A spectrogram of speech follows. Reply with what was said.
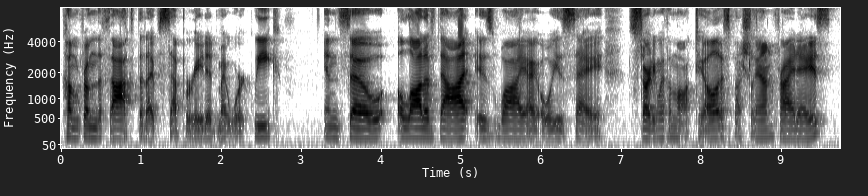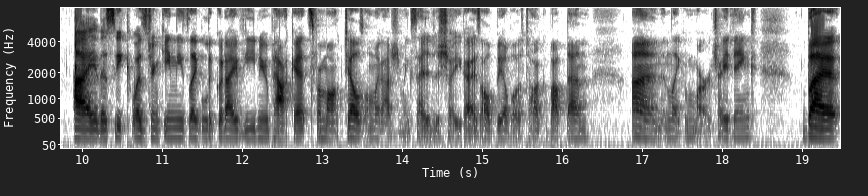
come from the fact that I've separated my work week. And so a lot of that is why I always say starting with a mocktail, especially on Fridays. I this week was drinking these like liquid IV new packets from mocktails. Oh my gosh, I'm excited to show you guys. I'll be able to talk about them um in like March, I think. But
